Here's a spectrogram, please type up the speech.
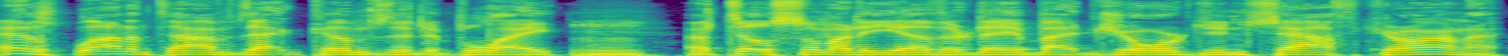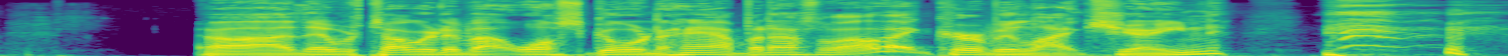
a lot of times that comes into play. I told somebody the other day about Georgia and South Carolina. Uh, they were talking about what's going to happen. I said, well, I think Kirby likes Shane.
